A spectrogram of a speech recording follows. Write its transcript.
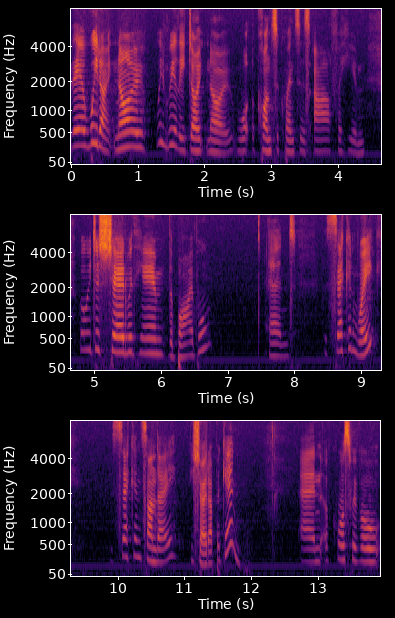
there, we don't know, we really don't know what the consequences are for him. But we just shared with him the Bible. And second week, the second Sunday, he showed up again. And of course, we've all,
